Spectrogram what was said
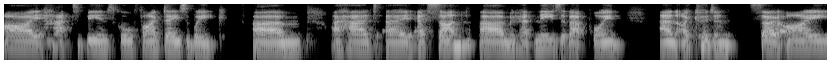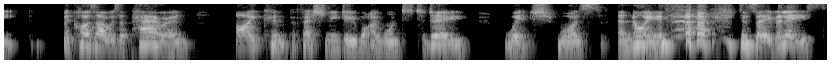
I had to be in school five days a week. Um, I had a, a son um, who had needs at that point, and I couldn't. So I, because I was a parent, I couldn't professionally do what I wanted to do, which was annoying to say the least.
